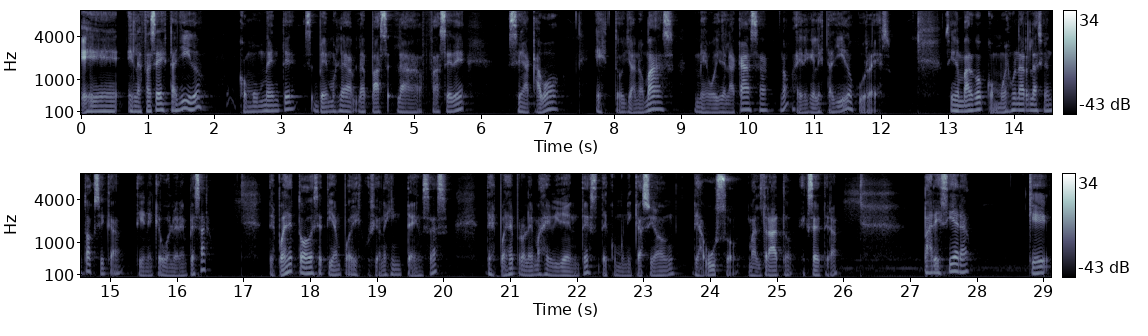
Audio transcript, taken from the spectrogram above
Eh, en la fase de estallido comúnmente vemos la, la, fase de se acabó, esto ya no más, me voy de la casa, ¿no? En el estallido ocurre eso. Sin embargo, como es una relación tóxica, tiene que volver a empezar. Después de todo ese tiempo de discusiones intensas, después de problemas evidentes de comunicación, de abuso, maltrato, etc., pareciera que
